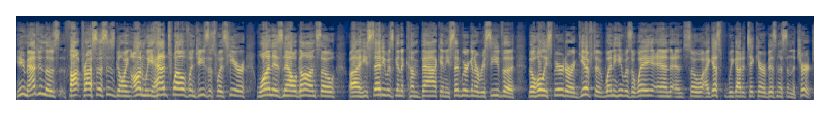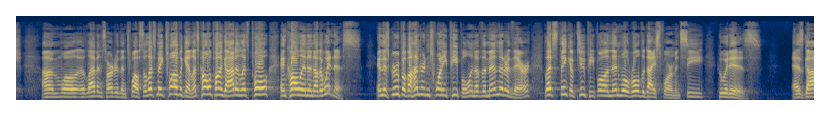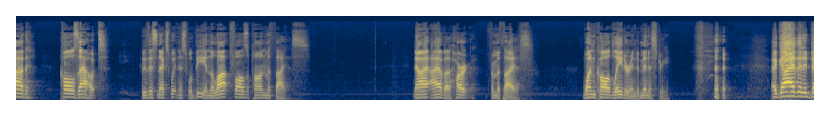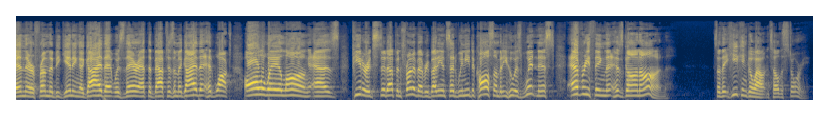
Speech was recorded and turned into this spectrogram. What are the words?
Can you imagine those thought processes going on? We had 12 when Jesus was here. One is now gone. So uh, he said he was going to come back and he said we were going to receive the, the Holy Spirit or a gift of when he was away. And, and so I guess we got to take care of business in the church. Um, well, 11's harder than 12. So let's make 12 again. Let's call upon God and let's pull and call in another witness. In this group of 120 people, and of the men that are there, let's think of two people and then we'll roll the dice for them and see who it is as God calls out who this next witness will be. And the lot falls upon Matthias. Now, I, I have a heart for Matthias, one called later into ministry. a guy that had been there from the beginning, a guy that was there at the baptism, a guy that had walked all the way along as Peter had stood up in front of everybody and said, We need to call somebody who has witnessed everything that has gone on so that he can go out and tell the story.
